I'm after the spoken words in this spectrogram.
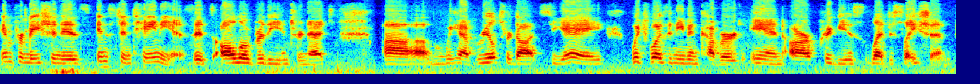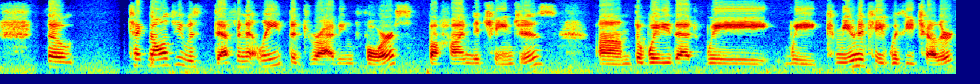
information is instantaneous. It's all over the internet. Um, we have Realtor.ca, which wasn't even covered in our previous legislation. So technology was definitely the driving force behind the changes. Um, the way that we we communicate with each other,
